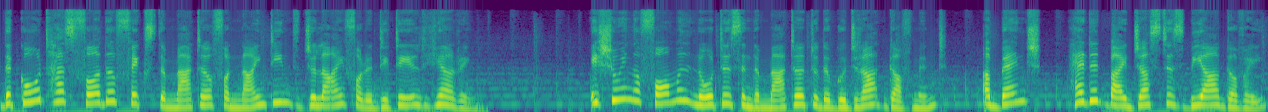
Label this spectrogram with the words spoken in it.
The court has further fixed the matter for 19th July for a detailed hearing. Issuing a formal notice in the matter to the Gujarat government, a bench, headed by Justice B.R. Gavai,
